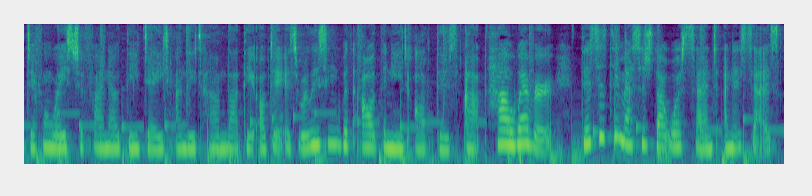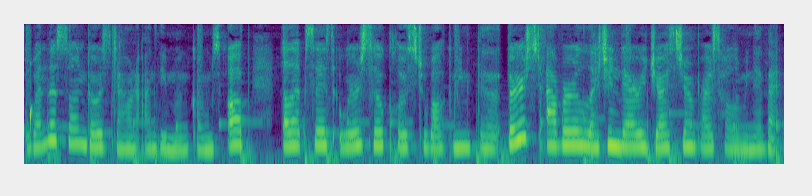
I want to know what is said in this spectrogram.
different ways to find out the date and the time that the update is releasing without the need of this app. However, this is the message that was sent and it says, when the sun goes down and the moon comes up, ellipsis, we're so close to welcoming the first ever legendary to Impress Halloween event.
